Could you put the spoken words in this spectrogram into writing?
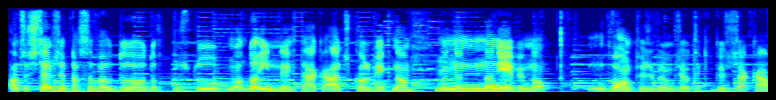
Otóż chciałem, żeby pasował do, do po prostu, no do innych, tak, aczkolwiek no, no, no, no nie wiem, no wątpię, żebym wziął takiego żaka,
